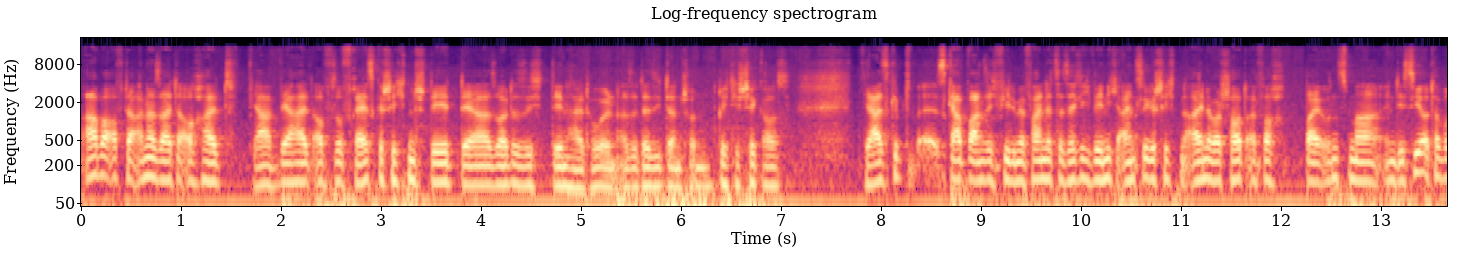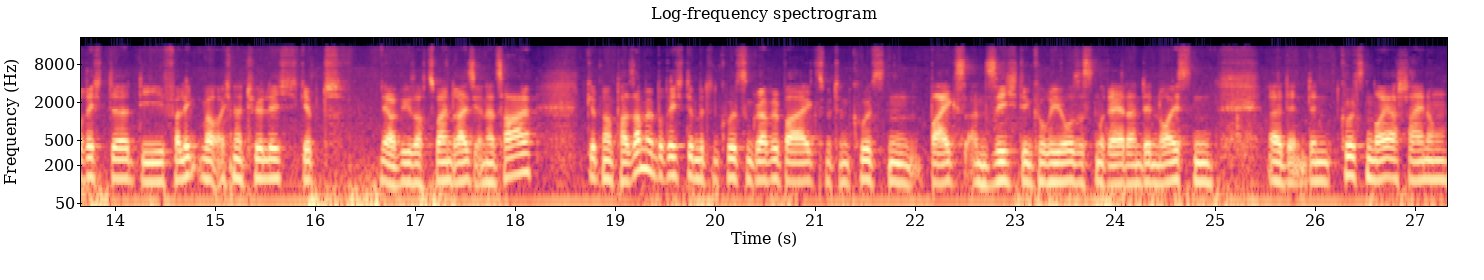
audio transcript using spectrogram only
Aber auf der anderen Seite auch halt, ja, wer halt auf so Fräsgeschichten steht, der sollte sich den halt holen. Also der sieht dann schon richtig schick aus. Ja, es gibt, es gab wahnsinnig viele. Mir fallen jetzt tatsächlich wenig Einzelgeschichten ein, aber schaut einfach bei uns mal in die Sea Otter Berichte. Die verlinken wir euch natürlich. Gibt, ja, wie gesagt, 32 an der Zahl gibt noch ein paar Sammelberichte mit den coolsten Gravel-Bikes, mit den coolsten Bikes an sich, den kuriosesten Rädern, den neuesten, äh, den, den coolsten Neuerscheinungen.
